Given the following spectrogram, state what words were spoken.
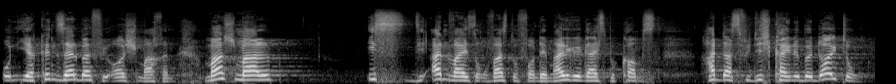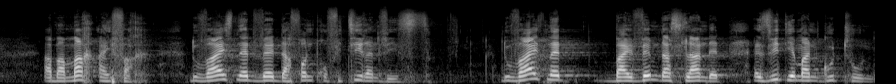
Und ihr könnt selber für euch machen. Manchmal ist die Anweisung, was du von dem Heiligen Geist bekommst, hat das für dich keine Bedeutung. Aber mach einfach. Du weißt nicht, wer davon profitieren wirst. Du weißt nicht, bei wem das landet. Es wird jemand gut tun.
